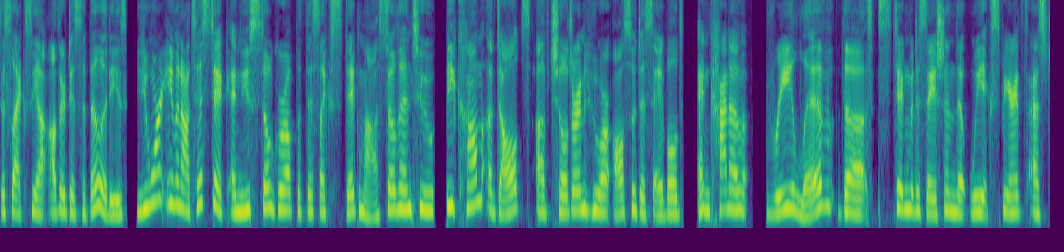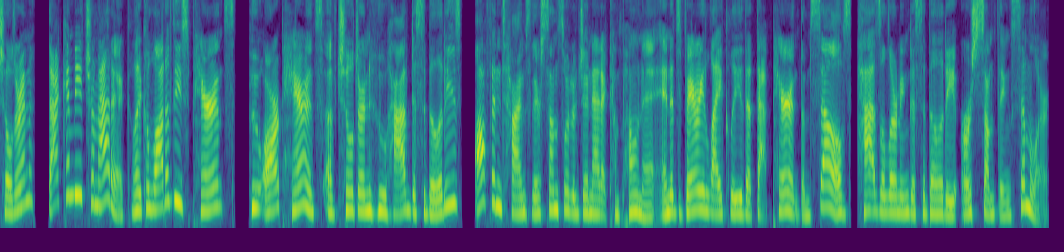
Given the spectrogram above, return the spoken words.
dyslexia, other disabilities, you weren't even autistic and you still grew up with this like stigma. So then to become adults of children who are also disabled and kind of relive the stigmatization that we experienced as children, that can be traumatic. Like a lot of these parents who are parents of children who have disabilities, oftentimes there's some sort of genetic component, and it's very likely that that parent themselves has a learning disability or something similar.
